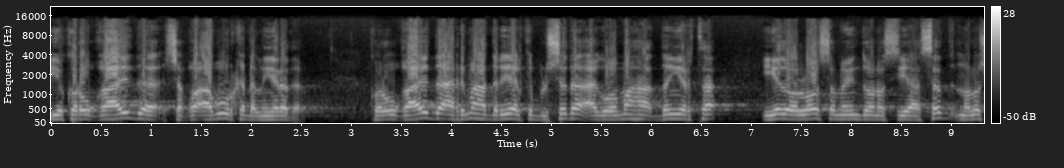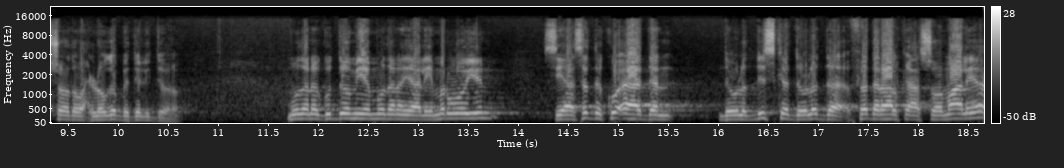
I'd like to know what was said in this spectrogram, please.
iyo kor u shaqo abuurka dhallinyarada. Kor u arrimaha daryeelka bulshada agoommaha danyarta iyadoo loo samayn doono siyaasad noloshooda wax looga beddeli doono. Mudana guddoomiye mudanayaal iyo marwooyin siyaasadda ku aadan dowlad dhiska dowladda federaalka ah soomaaliya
